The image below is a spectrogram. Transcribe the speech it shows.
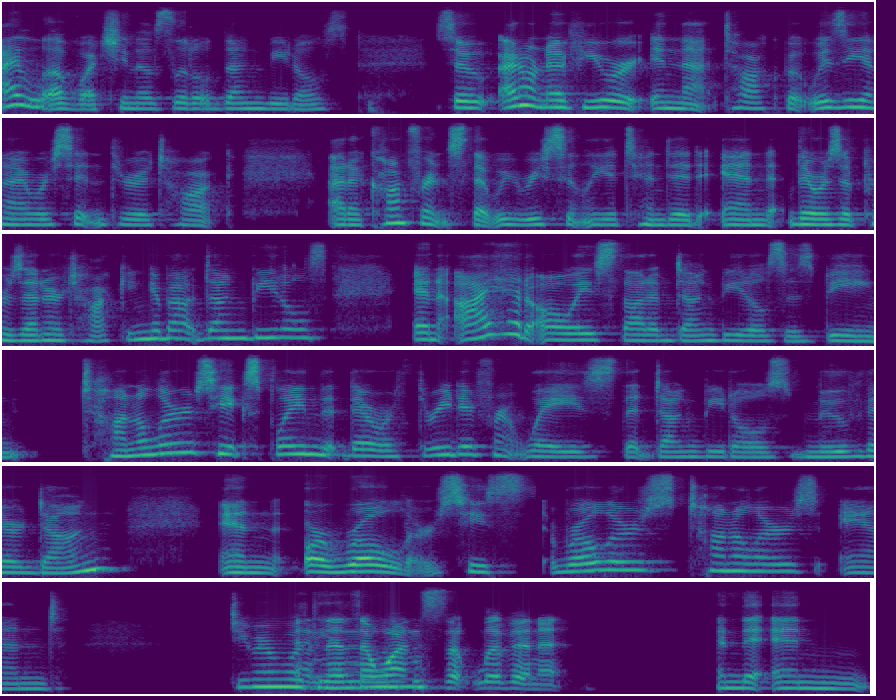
I love watching those little dung beetles. So I don't know if you were in that talk, but Wizzie and I were sitting through a talk at a conference that we recently attended, and there was a presenter talking about dung beetles. And I had always thought of dung beetles as being tunnelers. He explained that there were three different ways that dung beetles move their dung and or rollers. He's rollers, tunnelers, and do you remember what and the then the ones that live in it. and the and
